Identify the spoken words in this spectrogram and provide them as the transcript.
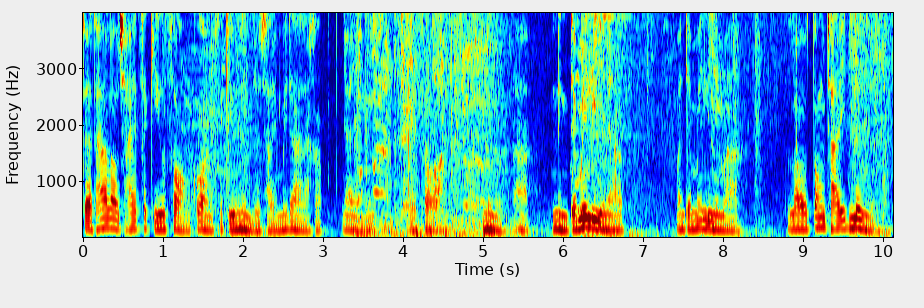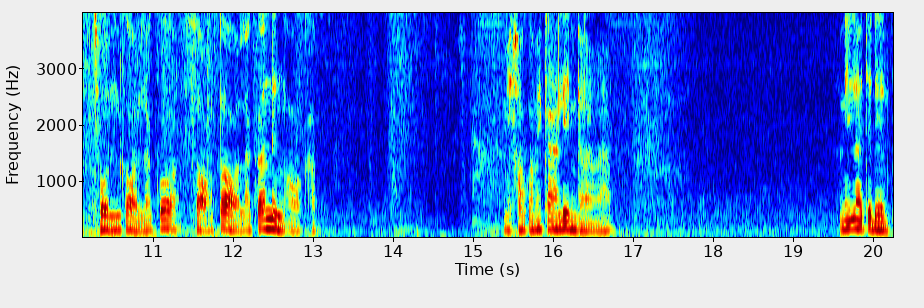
แต่ถ้าเราใช้สกิลสองก่อนสกิลหนึ่งจะใช้ไม่ได้นะครับอย่างอย่างนี้ใช้สองหนึ่งอะหนึ่งจะไม่รีนะครับ มันจะไม่รีมา เราต้องใช้หนึ่งชนก่อนแล้วก็สองต่อแล้วก็หนึ่งออกครับนี่เขาก็ไม่กล้าเล่นกับเรานะครับ นี้เราจะเดินไป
